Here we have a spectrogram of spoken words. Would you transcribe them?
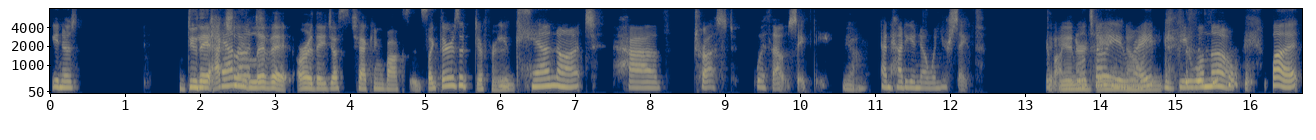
you know, Do they actually cannot- live it or are they just checking boxes? Like there's a difference. you cannot have trust without safety. yeah. And how do you know when you're safe? Your The body will tell you, knowing. right? You will know. But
